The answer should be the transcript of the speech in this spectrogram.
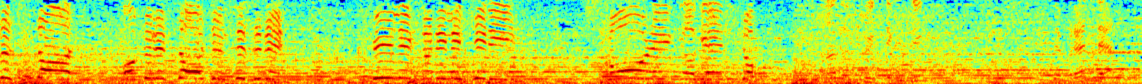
It's the start of the resurgence, isn't it? Felix Odili Chidi scoring against Chop. Another 360. The breath there.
